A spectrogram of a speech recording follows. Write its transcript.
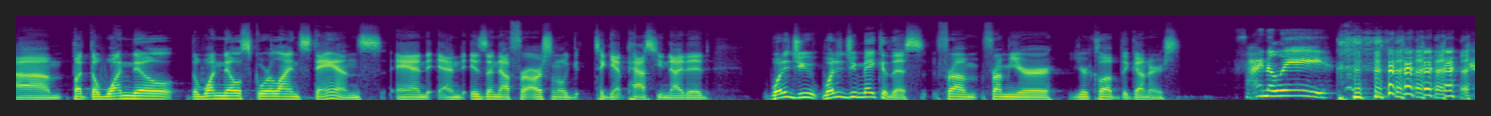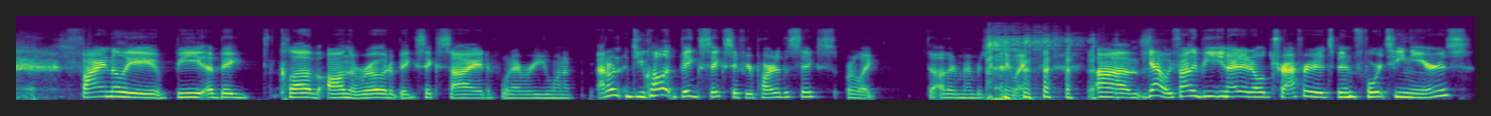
Um, but the one 0 the one 0 scoreline stands and and is enough for Arsenal to get past United. What did you What did you make of this from from your your club, the Gunners? Finally, finally, be a big club on the road, a big six side, whatever you want to. I don't. Do you call it big six if you're part of the six or like the other members? Anyway, um, yeah, we finally beat United Old Trafford. It's been 14 years,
